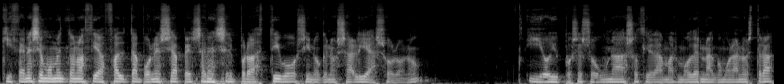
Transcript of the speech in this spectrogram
Quizá en ese momento no hacía falta ponerse a pensar en ser proactivo, sino que nos salía solo, ¿no? Y hoy, pues eso, una sociedad más moderna como la nuestra,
